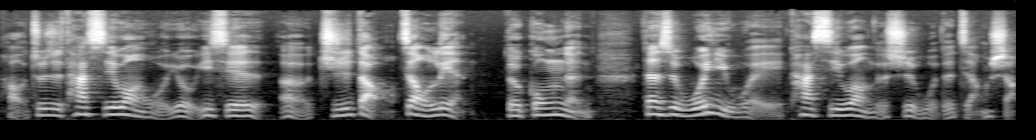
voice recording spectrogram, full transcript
好，就是他希望我有一些呃指导教练的功能。但是我以为他希望的是我的奖赏，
